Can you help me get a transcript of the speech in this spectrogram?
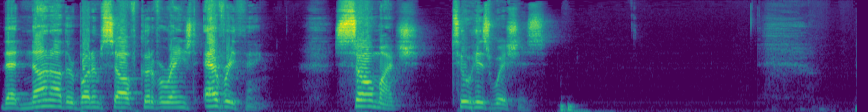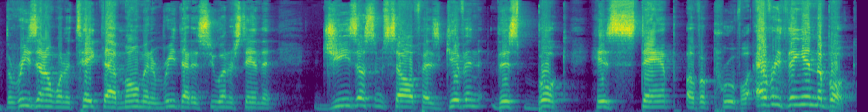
that none other but himself could have arranged everything so much to his wishes the reason I want to take that moment and read that is so you understand that Jesus himself has given this book his stamp of approval. Everything in the book,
